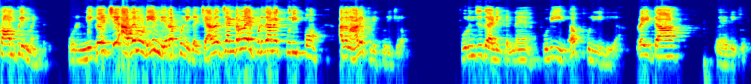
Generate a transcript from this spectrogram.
காம்ப்ளிமெண்ட் ஒரு நிகழ்ச்சி அதனுடைய நிரப்பு நிகழ்ச்சி. அதை ஜென்ரலா இப்படிதானே குறிப்போம். அதனால இப்படி குறிக்கிறோம். புரிஞ்சுது அடிக்கண்ணு? புரியுதா? புரியலையா? ரைட்டா வெரி குட்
